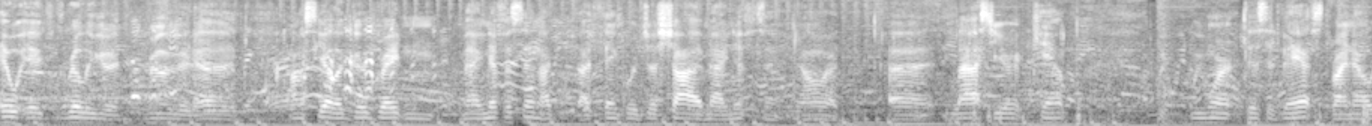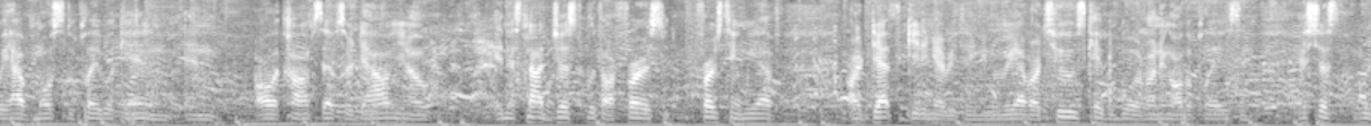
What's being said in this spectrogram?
It, it really good, really good. Uh, on a scale of good, great, and magnificent, I, I think we're just shy of magnificent. You know, uh, last year at camp, we, we, weren't this advanced. Right now, we have most of the playbook in, and, and all the concepts are down. You know, and it's not just with our first first team. We have our depth getting everything, and we have our twos capable of running all the plays. And it's just we're,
